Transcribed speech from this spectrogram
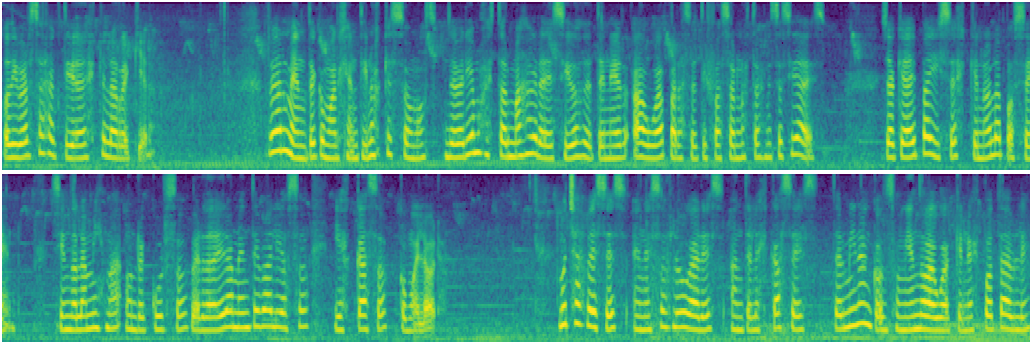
o diversas actividades que la requieran. Realmente, como argentinos que somos, deberíamos estar más agradecidos de tener agua para satisfacer nuestras necesidades, ya que hay países que no la poseen, siendo la misma un recurso verdaderamente valioso y escaso como el oro. Muchas veces en esos lugares, ante la escasez, terminan consumiendo agua que no es potable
